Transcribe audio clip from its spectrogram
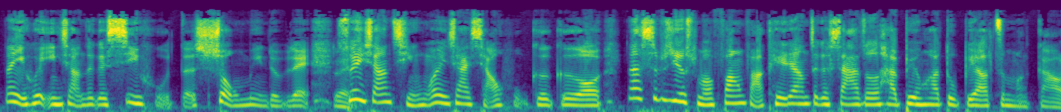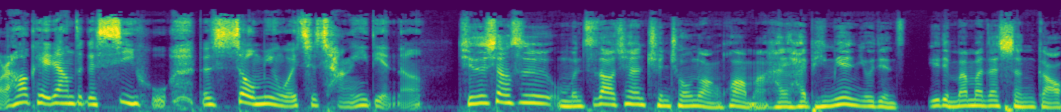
那也会影响这个西湖的寿命，对不对？对。所以想请问一下小虎哥哥哦，那是不是有什么方法可以让这个沙洲它变化度不要这么高，然后可以让这个西湖的寿命维持长一点呢？其实像是我们知道现在全球暖化嘛，海海平面有点有点慢慢在升高，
